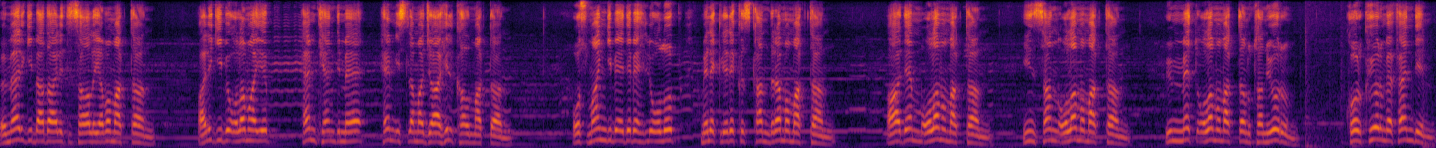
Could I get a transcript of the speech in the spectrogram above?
Ömer gibi adaleti sağlayamamaktan, Ali gibi olamayıp hem kendime hem İslam'a cahil kalmaktan, Osman gibi edebehli olup melekleri kıskandıramamaktan, Adem olamamaktan, insan olamamaktan, ümmet olamamaktan utanıyorum. Korkuyorum efendim.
